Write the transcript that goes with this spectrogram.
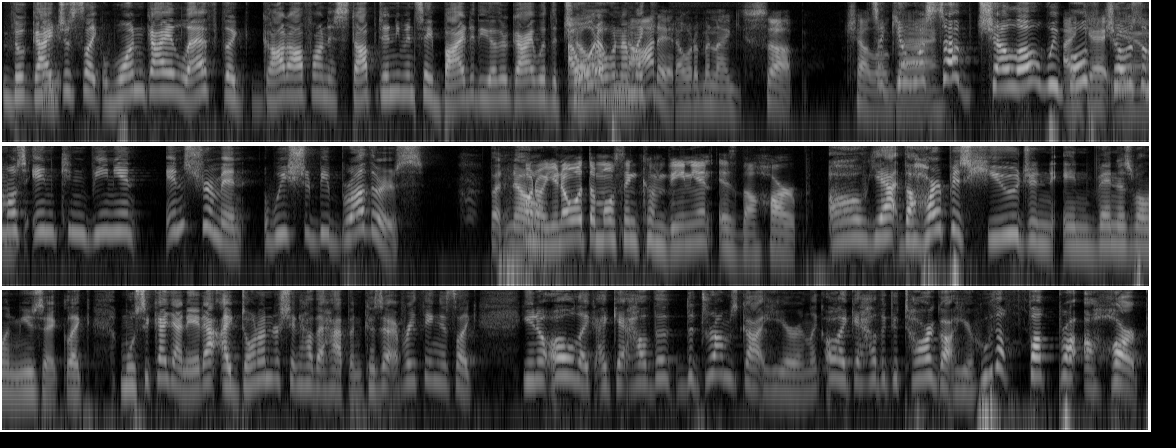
The guy just like one guy left, like got off on his stop, didn't even say bye to the other guy with the I cello would have and I'm nodded. like I would have been like, "Sup, cello it's like, guy." yo, what's up, cello? We both chose you. the most inconvenient instrument. We should be brothers. But no. Oh no, you know what? The most inconvenient is the harp. Oh yeah, the harp is huge in, in Venezuelan music. Like música llanera, I don't understand how that happened because everything is like, you know, oh, like I get how the, the drums got here, and like, oh, I get how the guitar got here. Who the fuck brought a harp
